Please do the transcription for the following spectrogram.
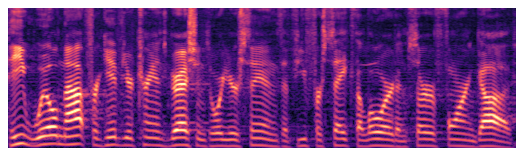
He will not forgive your transgressions or your sins if you forsake the Lord and serve foreign gods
